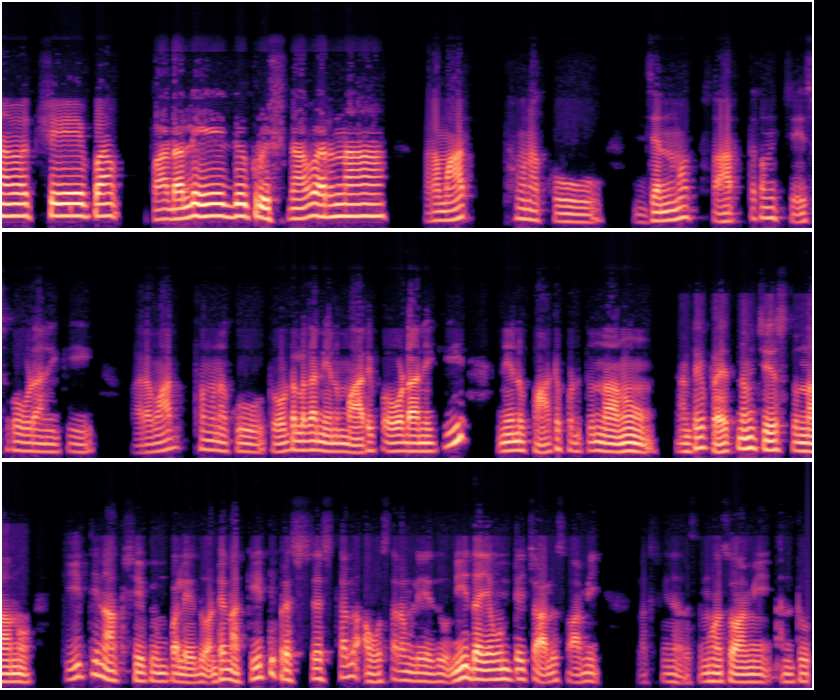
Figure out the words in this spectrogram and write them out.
నక్షేప పడలేదు కృష్ణవర్ణ. పరమార్థమునకు జన్మ సార్థకం చేసుకోవడానికి పరమార్థమునకు టోటల్గా నేను మారిపోవడానికి నేను పాట పడుతున్నాను అంటే ప్రయత్నం చేస్తున్నాను. కీర్తి నాక్షేపింపలేదు అంటే నా కీర్తి ప్రతిష్టలు అవసరం లేదు. నీ దయ ఉంటే చాలు స్వామి లక్ష్మీ నరసింహస్వామి అంటూ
